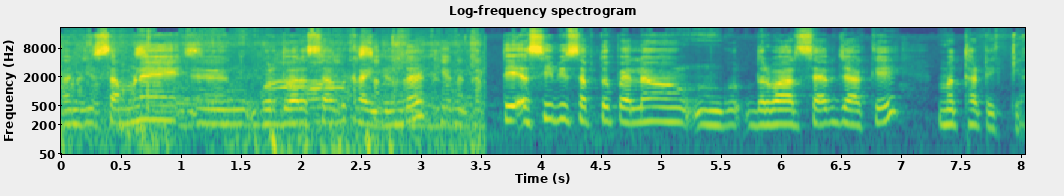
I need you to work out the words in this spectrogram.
ਹਾਂਜੀ, ਸਾਹਮਣੇ ਗੁਰਦੁਆਰਾ ਸਾਹਿਬ ਵਿਖਾਈ ਦਿੰਦਾ ਤੇ ਅਸੀਂ ਵੀ ਸਭ ਤੋਂ ਪਹਿਲਾਂ ਦਰਬਾਰ ਸਾਹਿਬ ਜਾ ਕੇ ਮੱਥਾ ਟੇਕਿਆ।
